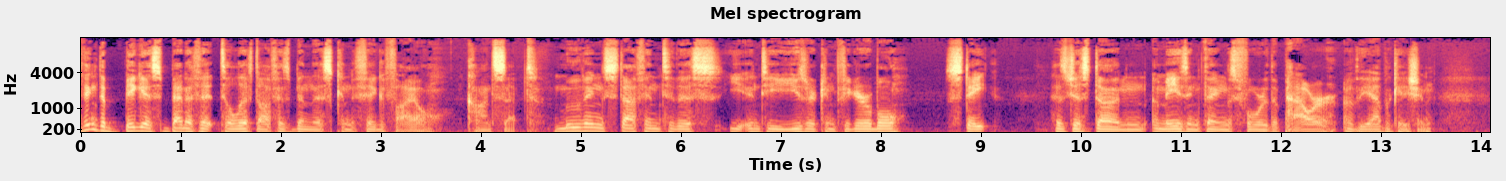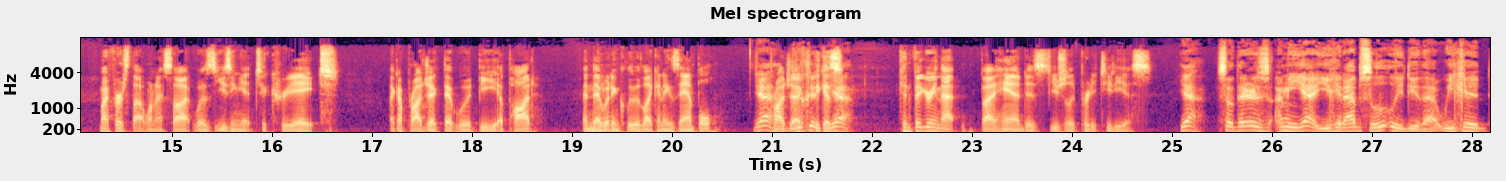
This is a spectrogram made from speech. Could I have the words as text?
think the biggest benefit to Liftoff has been this config file concept. Moving stuff into this into user configurable state has just done amazing things for the power of the application. My first thought when I saw it was using it to create like a project that would be a pod and that mm-hmm. would include like an example Yeah, project could- because yeah. configuring that by hand is usually pretty tedious. Yeah. So there's, I mean, yeah, you could absolutely do that. We could,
